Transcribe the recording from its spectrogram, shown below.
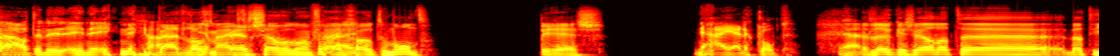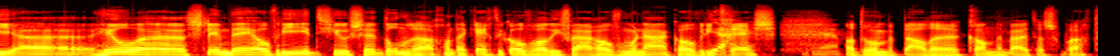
vertaald in in, in Ja, buitenlandse ja, maar hij heeft zichzelf ook een vrij grote mond. Perez. Nou ja, dat klopt. Ja, Het leuke is wel dat, eh, dat hij eh, heel eh, slim deed over die interviews donderdag. Want hij kreeg natuurlijk overal die vragen over Monaco, over die Ja. crash. Ja. Wat door een bepaalde krant naar buiten was gebracht.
